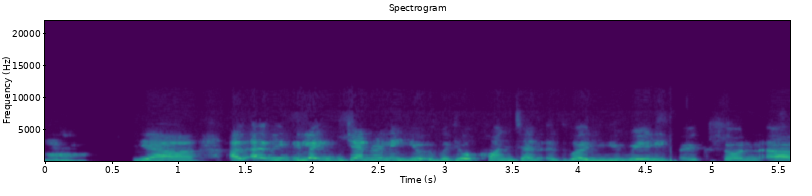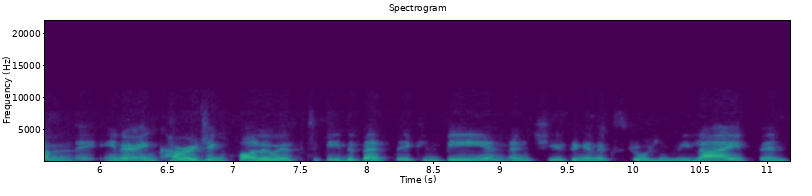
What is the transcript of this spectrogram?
hmm yeah I, I, mean like generally you with your content as well you really focus on um you know encouraging followers to be the best they can be and, and choosing an extraordinary life and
